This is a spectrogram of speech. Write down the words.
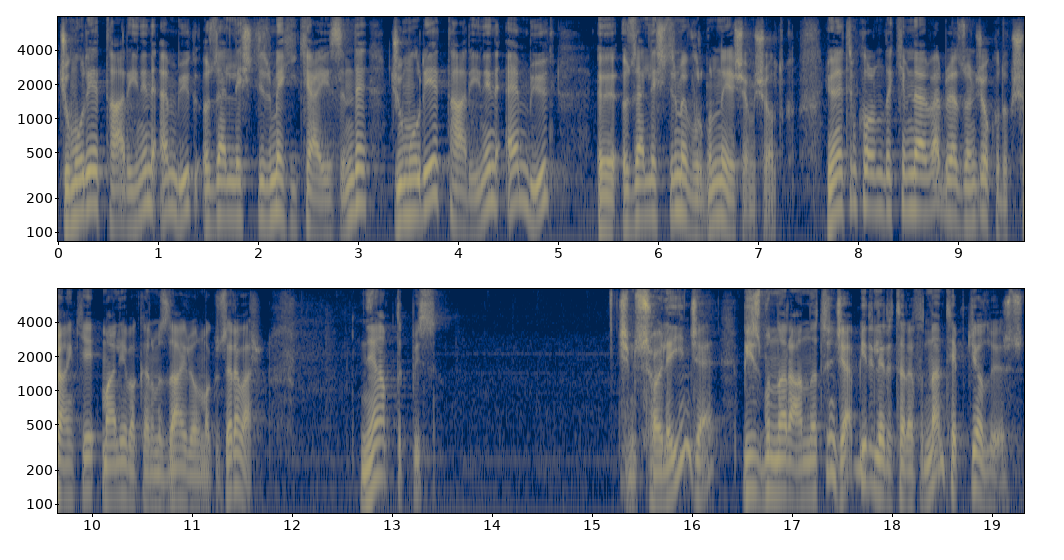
Cumhuriyet tarihinin en büyük özelleştirme hikayesinde Cumhuriyet tarihinin en büyük e, özelleştirme vurgununu yaşamış olduk. Yönetim kurulunda kimler var? Biraz önce okuduk. Şu anki Maliye Bakanımız dahil olmak üzere var. Ne yaptık biz? Şimdi söyleyince, biz bunları anlatınca birileri tarafından tepki alıyoruz.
